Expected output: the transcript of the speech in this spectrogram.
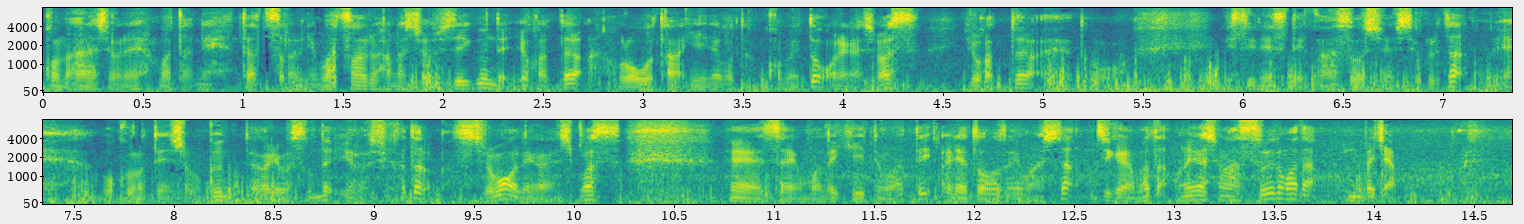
この話をね、またね、脱サラにまつわる話をしていくんで、よかったらフォローボタン、いいねボタン、コメントお願いします。よかったら、えっ、ー、と、SNS で感想をシェアしてくれた、えー、僕のテンションぐんと上がりますので、よろしかったらそちらもお願いします。え、最後まで聞いてもらってありがとうございました。次回またお願いします。それではまた、バイチャ。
